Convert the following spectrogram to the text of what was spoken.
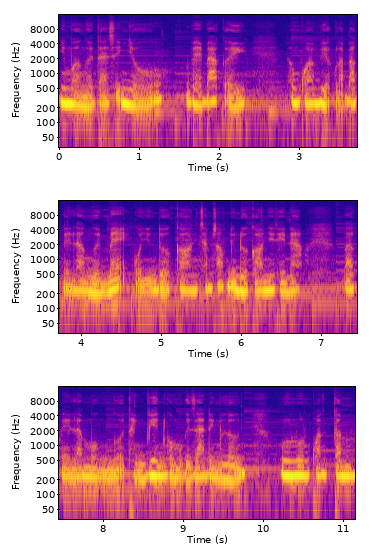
nhưng mà người ta sẽ nhớ về bác ấy thông qua việc là bác ấy là người mẹ của những đứa con chăm sóc những đứa con như thế nào. Bác ấy là một người thành viên của một cái gia đình lớn luôn luôn quan tâm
